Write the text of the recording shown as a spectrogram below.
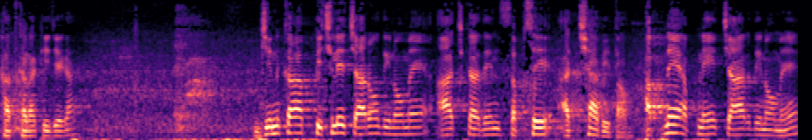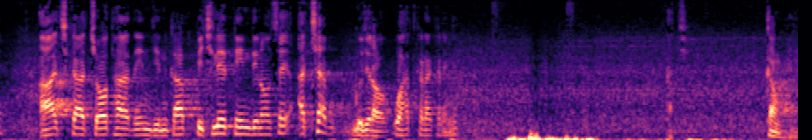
हाथ खड़ा कीजिएगा। जिनका पिछले चारों दिनों में आज का दिन सबसे अच्छा बीता हो अपने अपने चार दिनों में आज का चौथा दिन जिनका पिछले तीन दिनों से अच्छा गुजरा हो, वो हाथ खड़ा करेंगे। अच्छा कम है।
